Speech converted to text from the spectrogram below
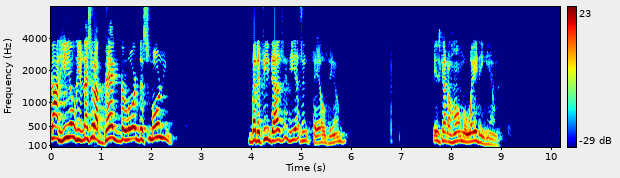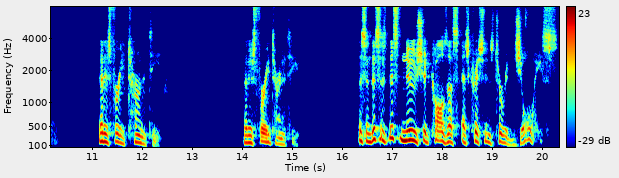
God, heal him. That's what I begged the Lord this morning. But if he doesn't, he hasn't failed him. He's got a home awaiting him. That is for eternity. That is for eternity. Listen, this, is, this news should cause us as Christians to rejoice.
